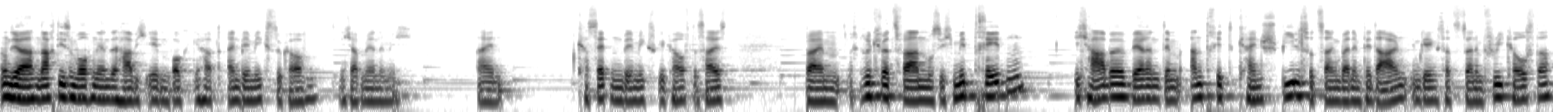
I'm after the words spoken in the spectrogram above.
und ja, nach diesem Wochenende habe ich eben Bock gehabt, ein BMX zu kaufen. Ich habe mir nämlich ein Kassetten-BMX gekauft. Das heißt, beim Rückwärtsfahren muss ich mittreten. Ich habe während dem Antritt kein Spiel sozusagen bei den Pedalen, im Gegensatz zu einem Free Coaster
